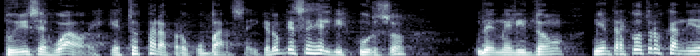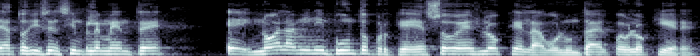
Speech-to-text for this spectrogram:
tú dices, wow, es que esto es para preocuparse. Y creo que ese es el discurso de Melitón, mientras que otros candidatos dicen simplemente, no a la mina punto, porque eso es lo que la voluntad del pueblo quiere.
